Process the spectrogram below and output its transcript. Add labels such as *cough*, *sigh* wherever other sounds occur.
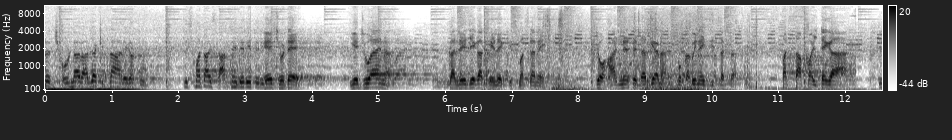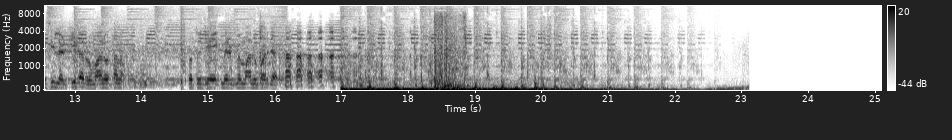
अरे छोड़ना राजा, कितना हारेगा तू? किस्मत आज साथ नहीं दे रही तेरी। ए छोटे, ये जुआ है ना? कलेजे का खेल है, किस्मत का नहीं। जो हारने से डर गया ना, वो कभी नहीं जीत सकता। पत्ता पलटेगा। किसी लड़की का रुमाल होता ना तो तुझे एक मिनट में मालूम पड़ जाता। *laughs*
